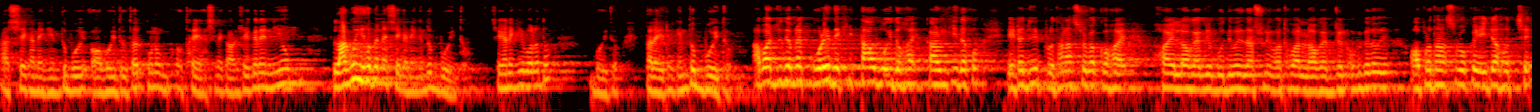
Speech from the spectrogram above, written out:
আর সেখানে কিন্তু বৈ, অবৈধতার কোনো কথাই আসে না। কারণ সেখানে নিয়ম লাগুই হবে না, সেখানে কিন্তু বৈধ। সেখানে কি বলতো? বৈধ। তাহলে এটা কিন্তু বৈধ। আবার যদি আমরা করে দেখি, তাও বৈধ হয়। কারণ কি দেখো, এটা যদি প্রধানাস্ত্র বাক্য হয় হয় লগ একজন বুদ্ধিবাদী দার্শনিক অথবা লগ একজন অভিজ্ঞতাবাদী অপ্রধানাস্ত্র বাক্য এটা হচ্ছে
